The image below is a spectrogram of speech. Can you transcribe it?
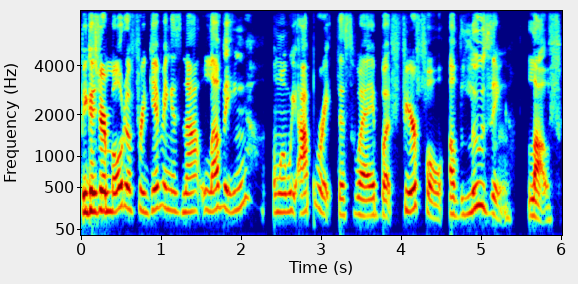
Because your motive for giving is not loving when we operate this way, but fearful of losing love.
